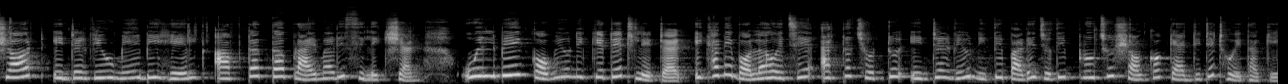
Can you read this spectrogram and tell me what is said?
short interview may be held after the primary selection will be communicated letter এখানে বলা হয়েছে, একটা ছোট্ট ইন্টারভিউ নিতে পারে যদি প্রচুর সংখ্যক ক্যান্ডিডেট হয়ে থাকে।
